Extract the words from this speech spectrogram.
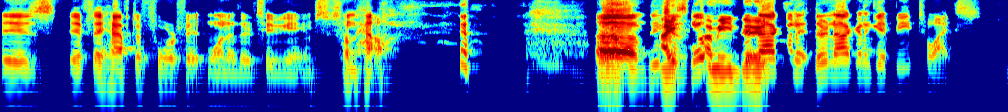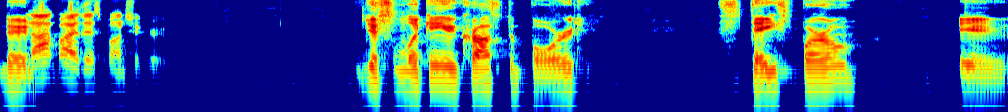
is if they have to forfeit one of their two games somehow. um, because I mean, they're dude. not going to they're not going to get beat twice. Dude, Not by this bunch of group. just looking across the board, Statesboro is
